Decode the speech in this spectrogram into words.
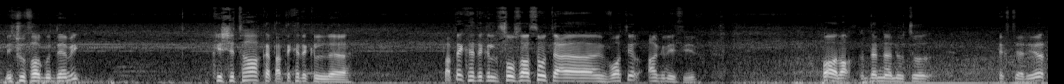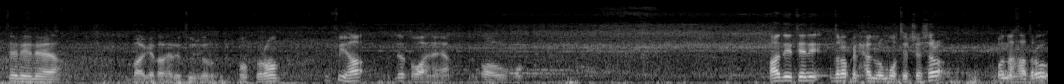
اللي تشوفها قدامي كي شفتها كتعطيك هذيك تعطيك هذيك السونساسيون تاع فواتير اغريسيف فوالا درنا لوتو extérieur ثاني هنا باكيطات هذه toujours en chrome وفيها le toit هنايا le toit غادي ثاني دروك نحلوا الموتور شاشرة ونهضروا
